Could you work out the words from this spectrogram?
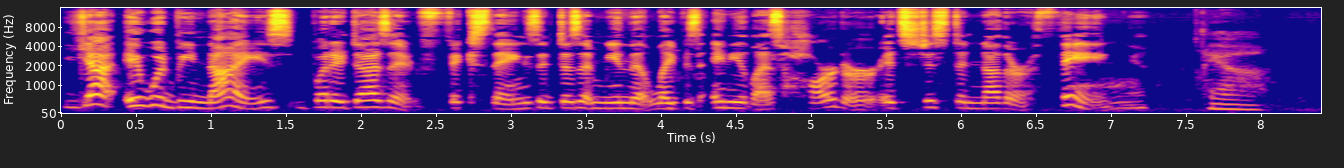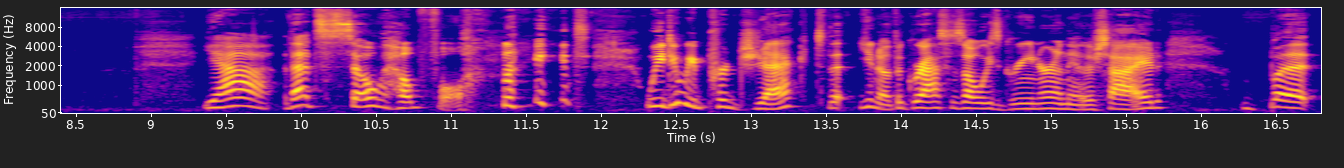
yeah, it would be nice, but it doesn't fix things. It doesn't mean that life is any less harder. It's just another thing. Yeah. Yeah, that's so helpful, right? We do, we project that, you know, the grass is always greener on the other side, but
